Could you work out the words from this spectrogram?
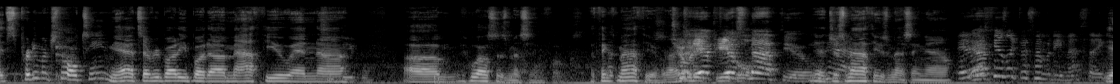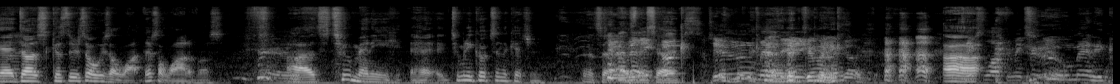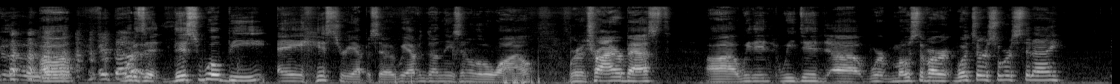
it's pretty much the whole team. Yeah, it's everybody but uh, Matthew and uh, um, who else is missing? I think it's Matthew, Too many Yep, people. just Matthew. Yeah, just Yeah. Matthew's missing now. It Yeah. always feels like there's somebody missing. Yeah, it but- does because there's always a lot. There's a lot of us. Uh, it's too many. Uh, too many cooks in the kitchen. That's Too as they many say. cooks. Too many. Too many cooks. Uh, Takes a lot to make Too many good. Uh, It does. what is it? This will be a history episode. We haven't done these in a little while. We're gonna try our best. Uh, we did. We did. Uh, we're most of our. What's our source today?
